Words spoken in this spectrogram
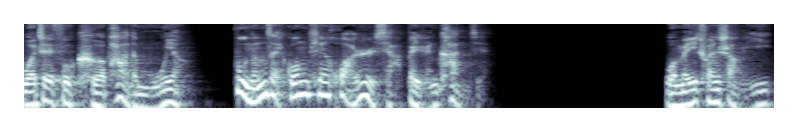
我这副可怕的模样，不能在光天化日下被人看见。我没穿上衣，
